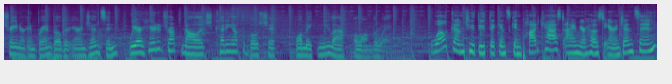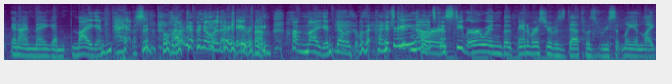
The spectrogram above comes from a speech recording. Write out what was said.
trainer, and brand builder Erin Jensen, we are here to drop knowledge, cutting out the bullshit while making you laugh along the way. Welcome to Through Thick and Skin podcast. I'm your host, Erin Jensen. And I'm Megan Megan Pattison. I don't even know where that came from. I'm Megan. That was was that country? It's no, it's because Steve Irwin. The anniversary of his death was recently, and like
